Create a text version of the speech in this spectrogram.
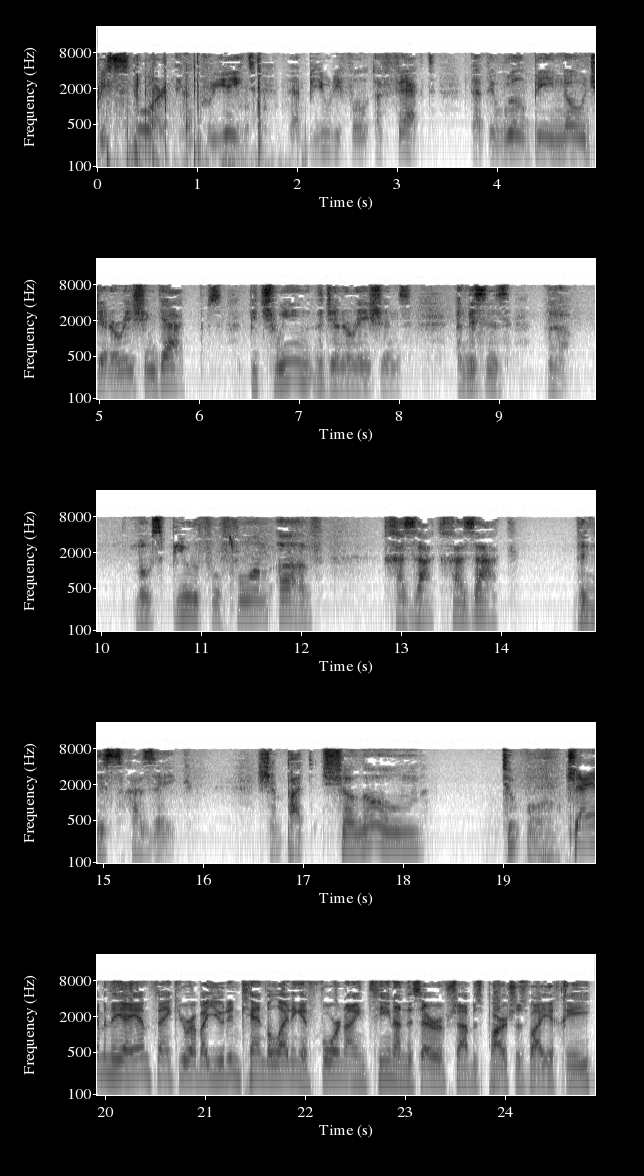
restore and create that beautiful effect that there will be no generation gaps between the generations. And this is the most beautiful form of chazak chazak, the nischazek. Shabbat shalom to all. JM in the AM. Thank you, Rabbi Yudin. Candle lighting at 419 on this Erev Shabbos Parshas Vayechi.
